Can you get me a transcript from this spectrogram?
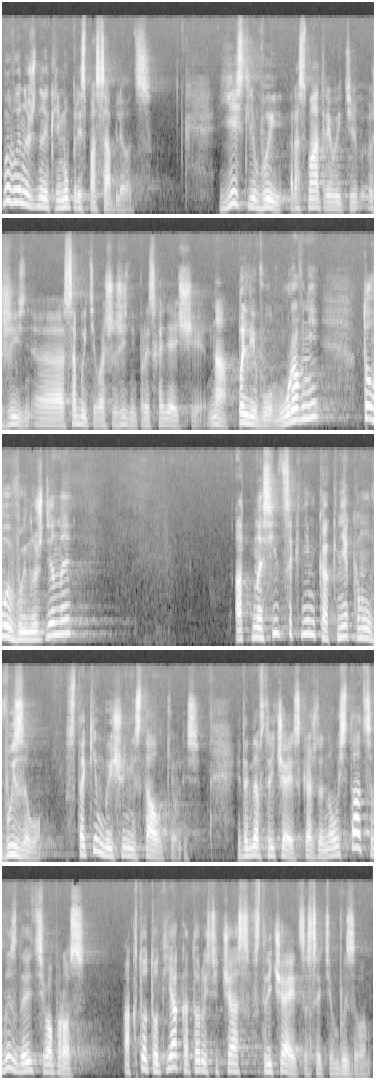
вы вынуждены к нему приспосабливаться. Если вы рассматриваете жизнь, э, события вашей жизни, происходящие на полевом уровне, то вы вынуждены относиться к ним как к некому вызову. С таким вы еще не сталкивались. И тогда, встречаясь с каждой новой ситуацией, вы задаете вопрос, а кто тот я, который сейчас встречается с этим вызовом?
